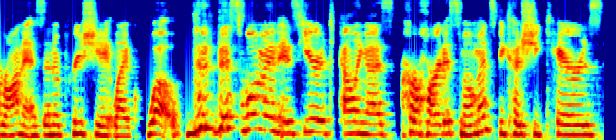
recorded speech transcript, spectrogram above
rawness and appreciate like whoa this woman is here telling us her hardest moments because she cares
